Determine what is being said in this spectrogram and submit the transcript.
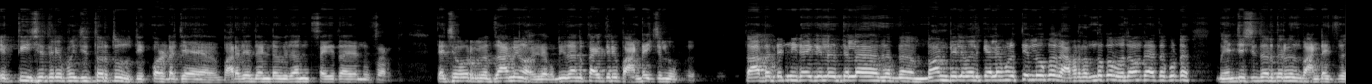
एक तीनशे त्रेपन्नची तरतूद होती कोर्टाच्या भारतीय दंड विधान संहितानुसार. त्याच्यावर जामीन व्हायचं. निदान काहीतरी भांडायचे लोक. तर आता त्यांनी काय केलं त्याला नॉन बेलेबल केल्यामुळे ते लोक घाबरतात. नको जाऊन द्यायचं कुठं? यांच्याशी दर दरवेळेस भांडायचं.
